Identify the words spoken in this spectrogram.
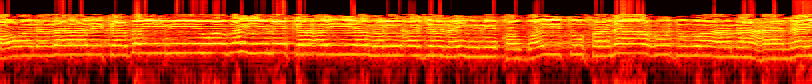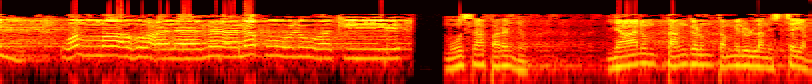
قال ذلك بيني وبينك أيما الأجلين قضيت فلا عدوان علي والله على ما نقول وكيل മൂസ പറഞ്ഞു ഞാനും താങ്കളും തമ്മിലുള്ള നിശ്ചയം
